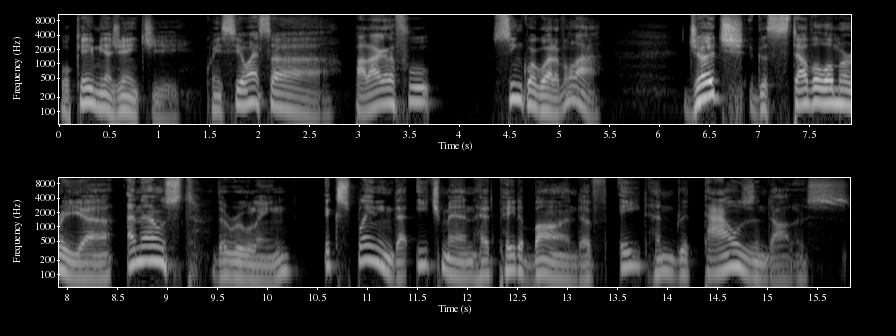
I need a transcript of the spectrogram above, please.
Ok, minha gente? Conheciam essa parágrafo 5 agora, vamos lá. Judge Gustavo Maria announced the ruling, explaining that each man had paid a bond of $800,000.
